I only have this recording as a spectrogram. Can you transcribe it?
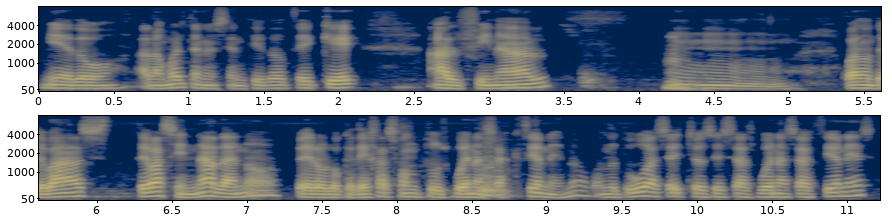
miedo a la muerte en el sentido de que al final Mm. Cuando te vas, te vas sin nada, ¿no? Pero lo que dejas son tus buenas acciones, ¿no? Cuando tú has hecho esas buenas acciones,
